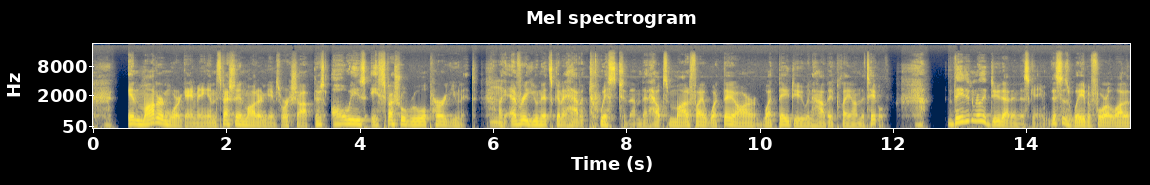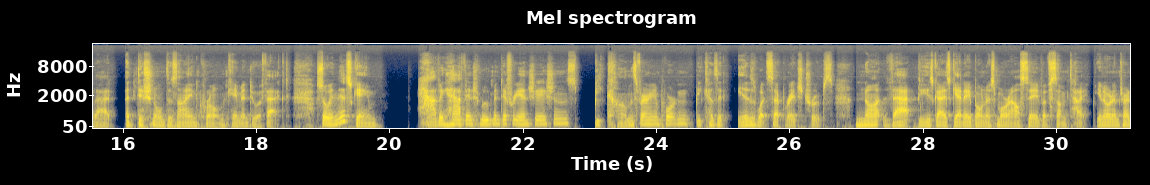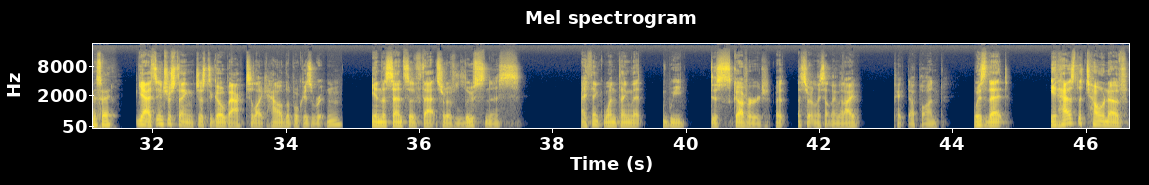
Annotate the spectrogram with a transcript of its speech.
in modern wargaming and especially in modern games workshop there's always a special rule per unit Mm. like every unit's going to have a twist to them that helps modify what they are what they do and how they play on the table they didn't really do that in this game this is way before a lot of that additional design chrome came into effect so in this game having half inch movement differentiations becomes very important because it is what separates troops not that these guys get a bonus morale save of some type. You know what I'm trying to say? yeah, it's interesting just to go back to like how the book is written in the sense of that sort of looseness. I think one thing that we discovered, but uh, certainly something that I picked up on, was that it has the tone of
